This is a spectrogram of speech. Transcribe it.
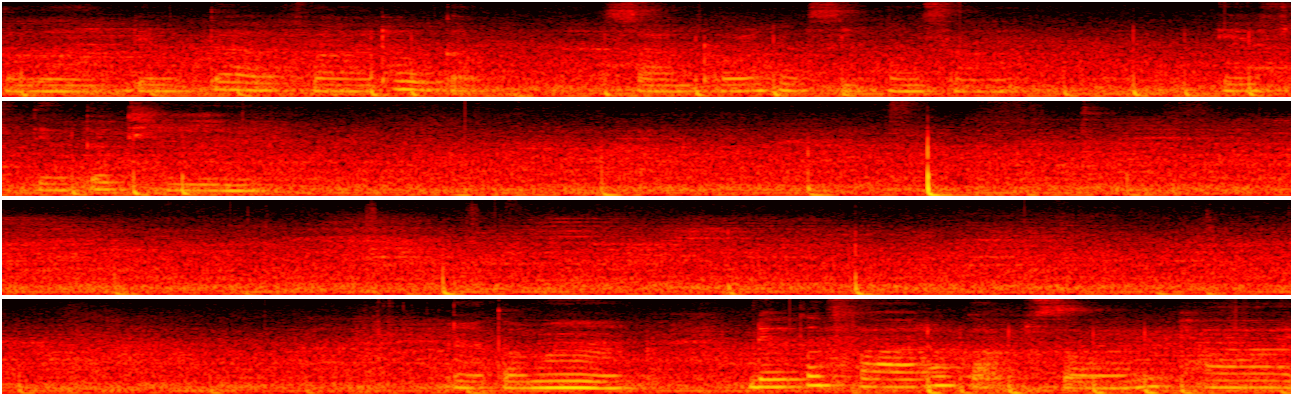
ต่อมาเดลต้าฟาเท่ากับ 360 องศา f เดลต้า t อ่าต่อมาเดลต้าฟาเท่ากับ2พาย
